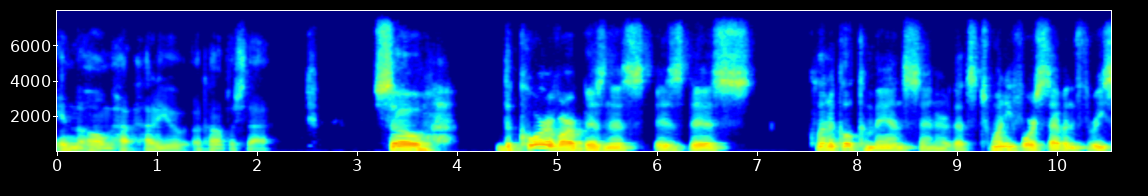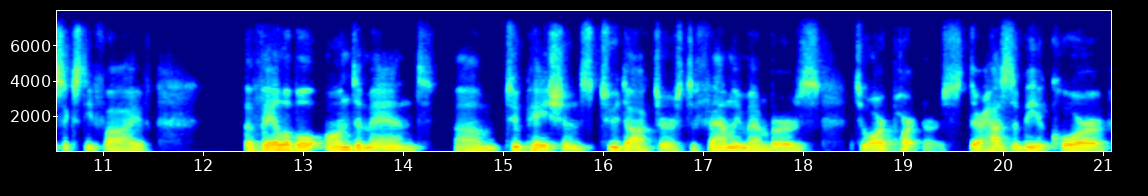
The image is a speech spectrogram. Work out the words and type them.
in the home? How, how do you accomplish that? So the core of our business is this clinical command center that's 24 7, 365, available on demand um, to patients, to doctors, to family members, to our partners. There has to be a core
